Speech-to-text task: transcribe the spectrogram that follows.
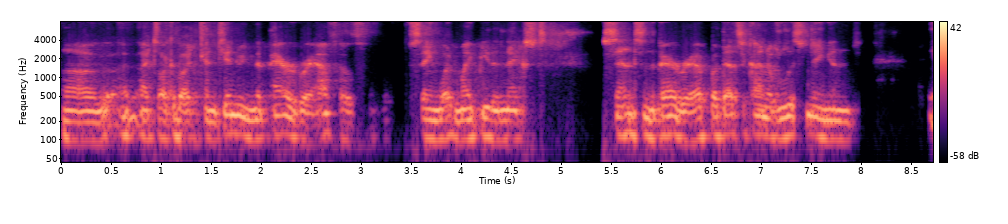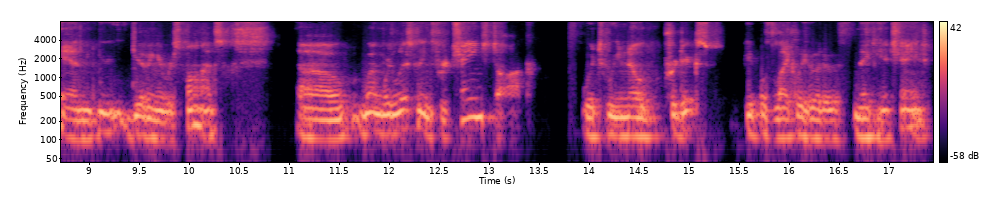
uh, I talk about continuing the paragraph of saying what might be the next sentence in the paragraph, but that's a kind of listening and and giving a response. Uh, when we're listening for change talk, which we know predicts people's likelihood of making a change,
